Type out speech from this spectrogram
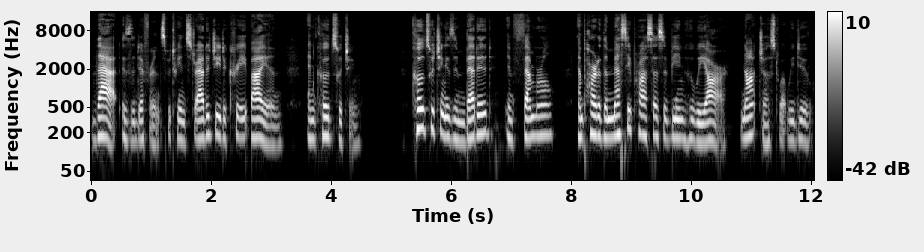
That is the difference between strategy to create buy in and code switching. Code switching is embedded, ephemeral, and part of the messy process of being who we are, not just what we do.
